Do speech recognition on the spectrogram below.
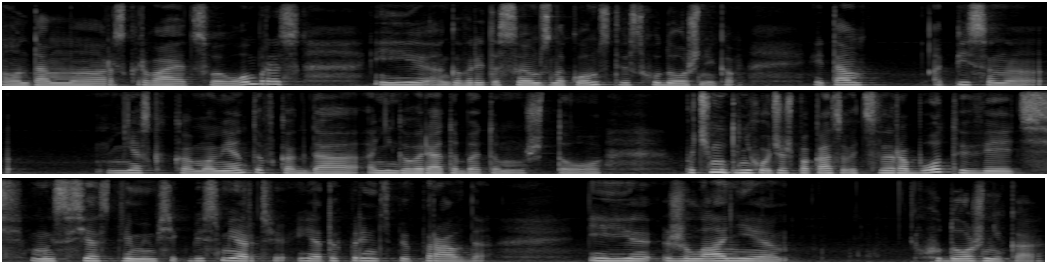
он там э, раскрывает свой образ и говорит о своем знакомстве с художником. И там описано несколько моментов, когда они говорят об этом, что почему ты не хочешь показывать свои работы, ведь мы все стремимся к бессмертию, и это, в принципе, правда. И желание художника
